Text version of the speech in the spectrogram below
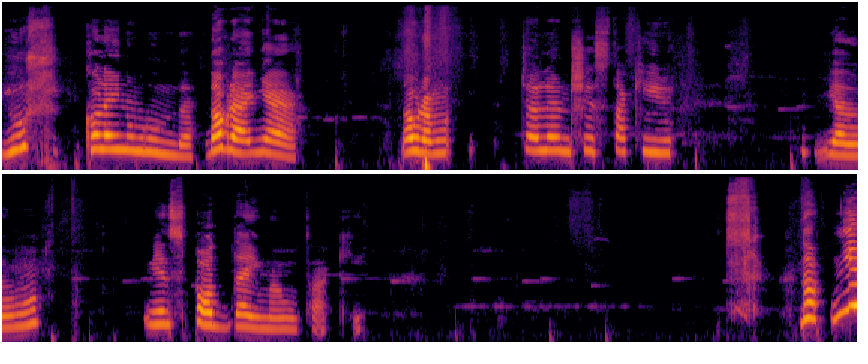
Już kolejną rundę. Dobra, nie. Dobra, challenge jest taki. Wiadomo. Więc poddejmę taki. No, nie!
